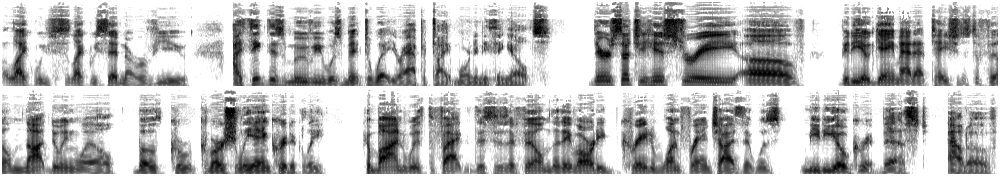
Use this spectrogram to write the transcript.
like we've like we said in our review, I think this movie was meant to whet your appetite more than anything else. There's such a history of video game adaptations to film not doing well, both co- commercially and critically, combined with the fact that this is a film that they've already created one franchise that was mediocre at best out of.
